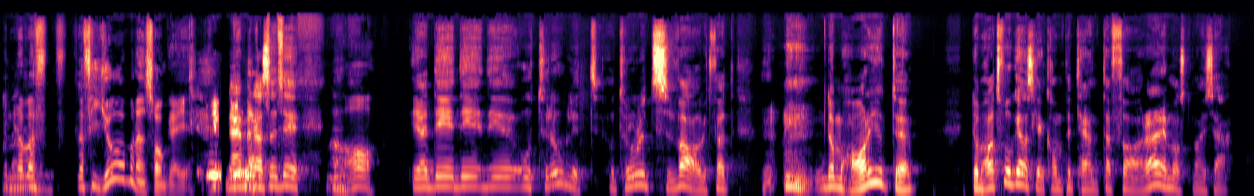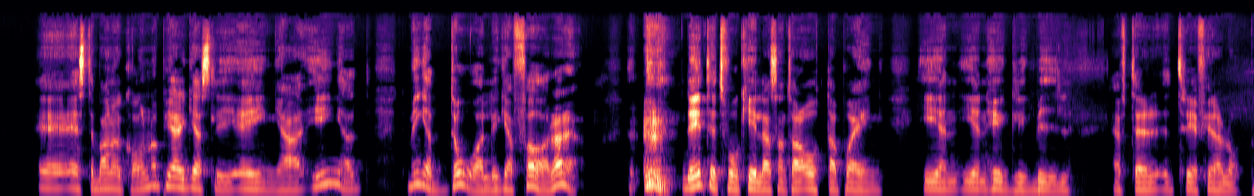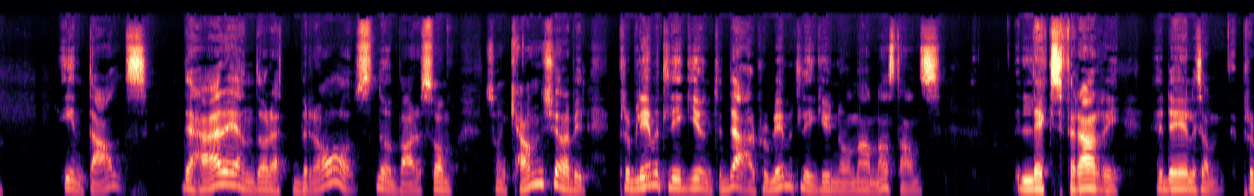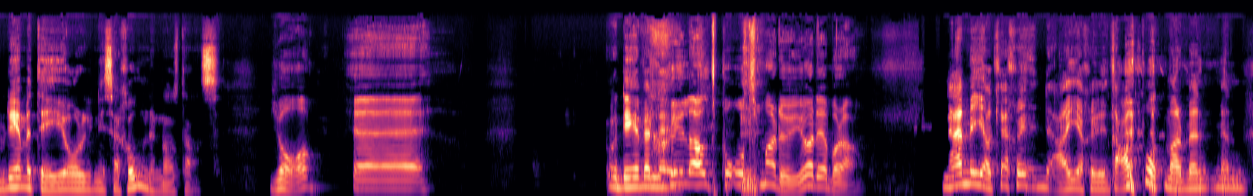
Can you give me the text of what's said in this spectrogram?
Jag menar, varför, varför gör man en sån grej? Nej, men alltså det, Ja, ja, det, det, det är otroligt, otroligt svagt för att de har ju inte... De har två ganska kompetenta förare måste man ju säga. Eh, Esteban Ocon och Pierre Gasly är inga, inga, de är inga dåliga förare. det är inte två killar som tar åtta poäng i en, i en hygglig bil efter tre, fyra lopp. Inte alls. Det här är ändå rätt bra snubbar som, som kan köra bil. problemet ligger ju inte där, problemet ligger ju någon annanstans. Lex Ferrari, det är liksom, problemet är ju organisationen någonstans. Ja. Eh, och det är väl... Skyll allt på Otmar du, gör det bara. Nej, men jag kanske... Nej, jag skyller inte allt på Otmar, men, men,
